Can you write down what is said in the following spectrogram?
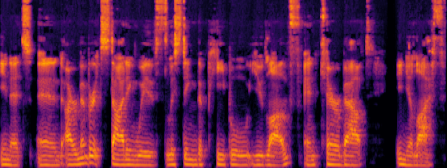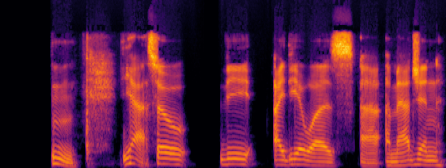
in it. And I remember it starting with listing the people you love and care about in your life. mm. Yeah. So the idea was uh, imagine,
